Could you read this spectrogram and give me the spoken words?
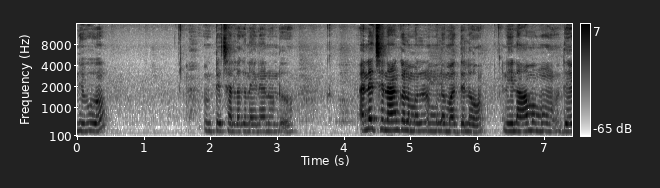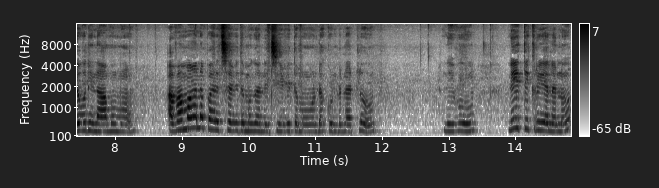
నువ్వు ఉంటే చల్లగనైనా నుండు. అనే జనాంగుల మధ్యలో నీ నామము దేవుని నామము అవమానపరిచే విధముగా నీ జీవితము ఉండకుండానట్లు నీవు నీతి క్రియలను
